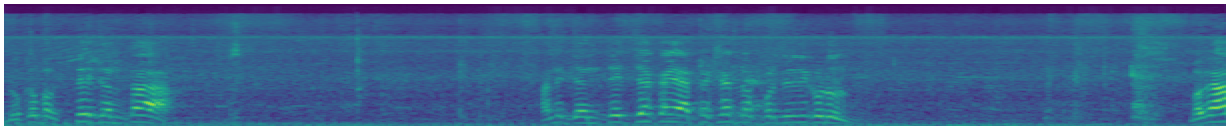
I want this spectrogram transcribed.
लोक बघते जनता. आणि जनतेच्या काही अपेक्षा लोकप्रतिनिधीकडून. बघा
